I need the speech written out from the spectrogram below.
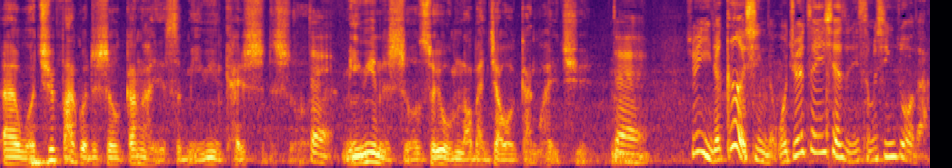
呃，我去法国的时候，刚好也是民运开始的时候。对。民运的时候，所以我们老板叫我赶快去。对。嗯、所以你的个性的，我觉得这一些是你什么星座的、啊？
